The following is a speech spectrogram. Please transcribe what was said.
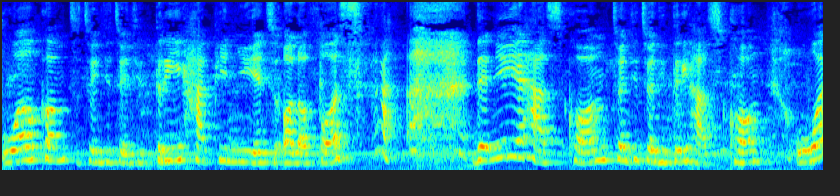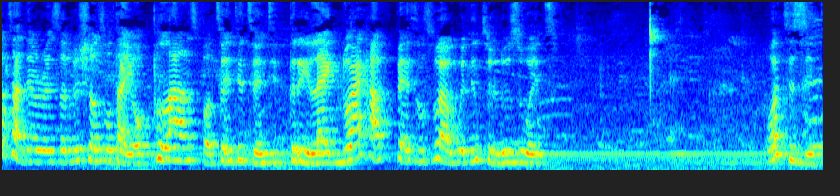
welcome to 2023 happy new year to all of us the new year has come 2023 has come. What are the resolutions? What are your plans for 2023 like do i have persons who are willing to lose weight? What is it?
